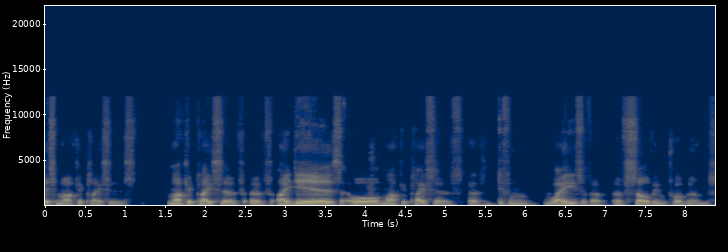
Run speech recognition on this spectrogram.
this marketplaces marketplace of of ideas or marketplace of of different ways of of solving problems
